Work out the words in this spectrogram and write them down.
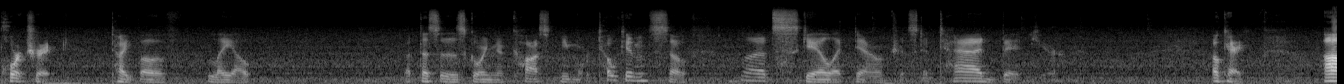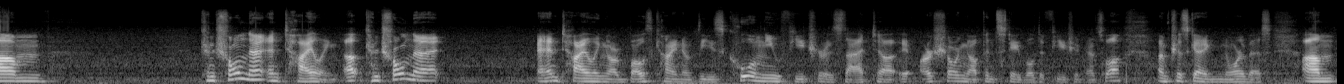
portrait type of layout. but this is going to cost me more tokens, so let's scale it down just a tad bit here. Okay. Um, ControlNet and tiling. Uh, ControlNet and tiling are both kind of these cool new features that uh, are showing up in Stable Diffusion as well. I'm just going to ignore this. Um,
